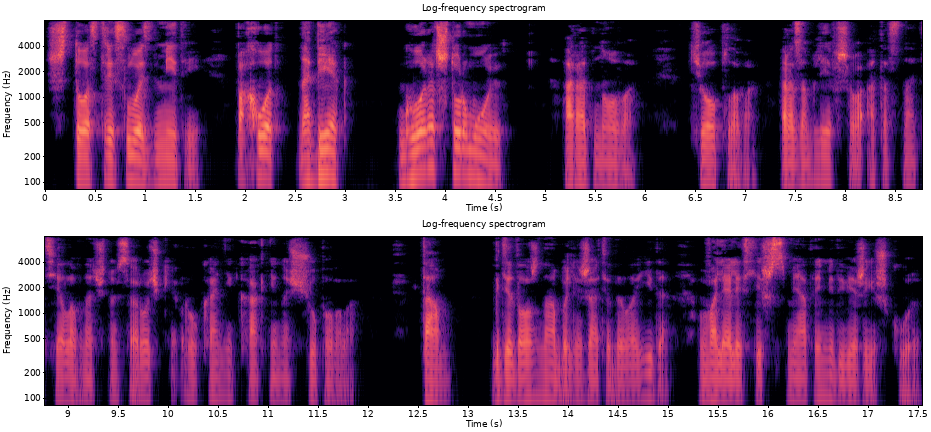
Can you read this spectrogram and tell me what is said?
Что стряслось, Дмитрий? Поход, набег, город штурмуют. А родного, теплого, Разомлевшего ото сна тела в ночной сорочке рука никак не нащупывала. Там, где должна бы лежать Аделаида, валялись лишь смятые медвежьи шкуры.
